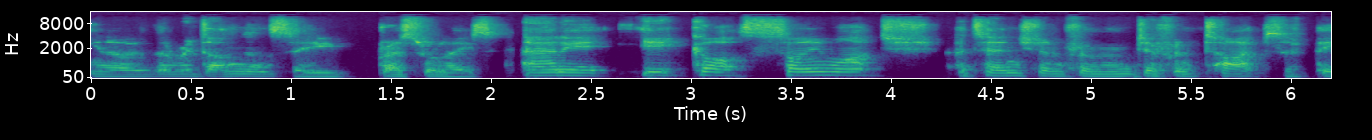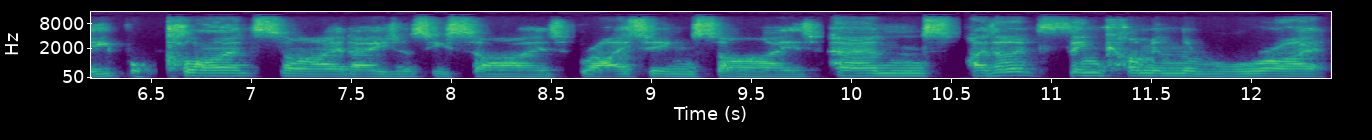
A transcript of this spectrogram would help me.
you know, the redundancy press release. And it, it got so much attention from different types of people client side, agency side, writing side. And I don't think I'm in the right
